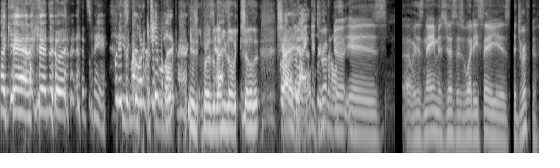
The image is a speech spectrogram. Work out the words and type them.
I can't. I can't do it. It's me." But it's He's a my good personal game. nightmare. He's your person. Yeah. He's over your shoulder. Shout I out yeah, like the what he's been all drifter is uh, his name is just as what he say is the drifter.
